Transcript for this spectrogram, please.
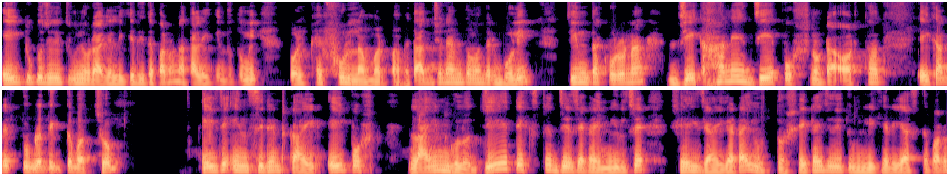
এইটুকু যদি তুমি ওর আগে লিখে দিতে পারো না তাহলে কিন্তু তুমি পরীক্ষায় ফুল নাম্বার পাবে। তার জন্য আমি তোমাদের বলি, চিন্তা করো না, যেখানে যে প্রশ্নটা, অর্থাৎ এখানে তোমরা দেখতে পাচ্ছ, এই যে ইনসিডেন্ট গাইড এই প্রশ্ন, লাইনগুলো, যে টেক্সটের যে জায়গায় মিলছে, সেই জায়গাটাই উত্তর। সেটাই যদি তুমি লিখে দিয়ে আসতে পারো,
